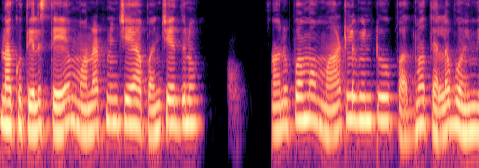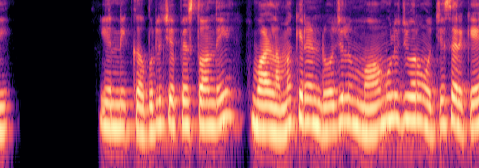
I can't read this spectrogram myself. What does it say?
నాకు తెలిస్తే మొన్నటి నుంచే ఆ పని చేద్దును అనుపమ మాటలు వింటూ పద్మ తెల్లబోయింది. ఎన్ని కబుర్లు చెప్పేస్తోంది. వాళ్ళమ్మకి రెండు రోజులు మామూలు జ్వరం వచ్చేసరికే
